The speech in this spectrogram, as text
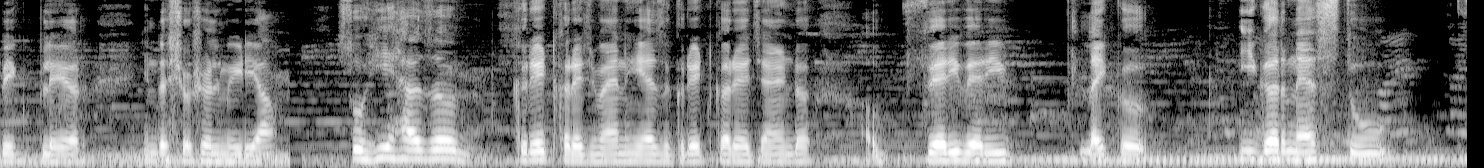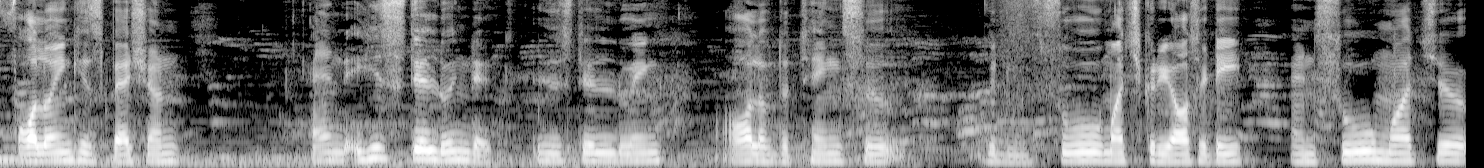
big player in the social media so he has a great courage man he has a great courage and very like uh, eagerness to following his passion and he's still doing that he's still doing all of the things uh, with so much curiosity and so much uh,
